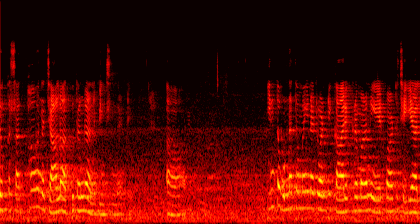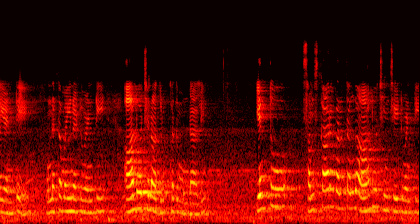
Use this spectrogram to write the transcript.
యొక్క సద్భావన చాలా అద్భుతంగా అనిపించిందండి. ఇంత ఉన్నతమైనటువంటి కార్యక్రమాన్ని ఏర్పాటు చేయాలి అంటే ఉన్నతమైనటువంటి ఆలోచన దృక్పథం ఉండాలి. ఎంతో సంస్కారవంతంగా ఆలోచించేటువంటి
